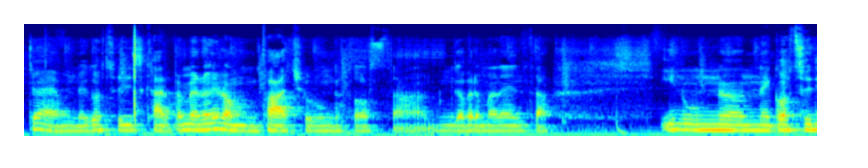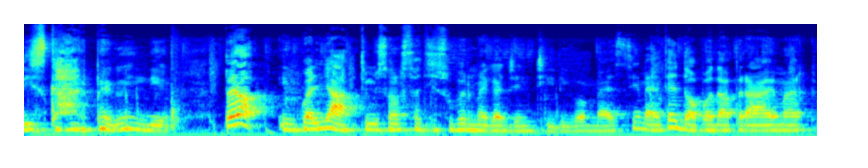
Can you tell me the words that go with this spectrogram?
Cioè, è un negozio di scarpe. Almeno io non faccio lunga sosta, lunga permanenza in un negozio di scarpe, quindi... Però in quegli attimi sono stati super mega gentili con me, mentre dopo da Primark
